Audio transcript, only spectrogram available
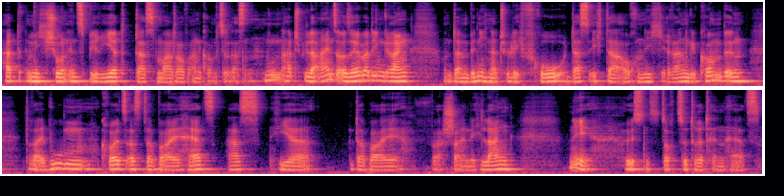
hat mich schon inspiriert, das mal drauf ankommen zu lassen. Nun hat Spieler 1 aber selber den Grang, und dann bin ich natürlich froh, dass ich da auch nicht rangekommen bin. Drei Buben, Kreuz Ass dabei, Herz Ass hier dabei, wahrscheinlich lang. Nee, höchstens doch zu dritt in Herz.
